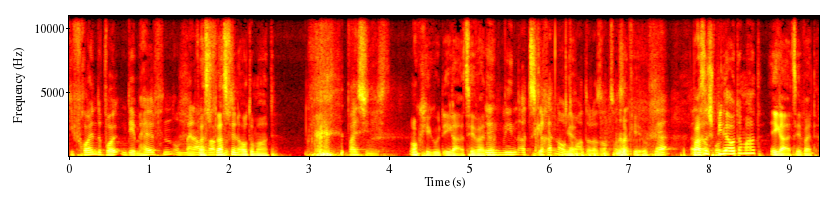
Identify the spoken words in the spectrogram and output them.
Die Freunde wollten dem helfen und mein was, anderer was für ein Automat? Weiß ich nicht. Okay, gut, egal, erzähl weiter. Irgendwie ein Zigarettenautomat Ja. oder sonst was. Okay, okay. Ja, War es äh, ein Spielautomat? Egal, erzähl weiter.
